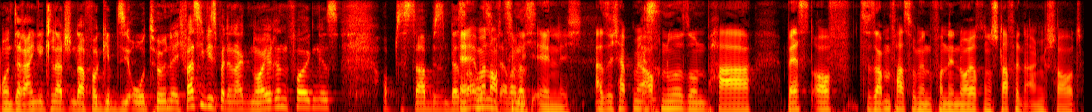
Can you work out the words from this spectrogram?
Und da reingeklatscht und davor gibt sie O-Töne. Ich weiß nicht, wie es bei den neueren Folgen ist, ob das da ein bisschen besser Äh, immer noch aussieht, ziemlich das, ähnlich. Also ich habe mir auch nur so ein paar Best-of-Zusammenfassungen von den neueren Staffeln angeschaut.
